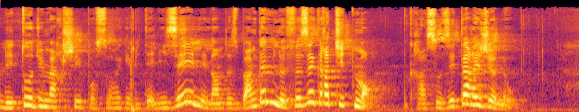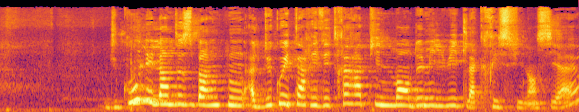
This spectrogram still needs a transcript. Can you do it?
les taux du marché pour se recapitaliser. Les Landesbanken le faisaient gratuitement, grâce aux États régionaux. Du coup, les Landesbanken, du coup, est arrivée très rapidement en 2008 la crise financière.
